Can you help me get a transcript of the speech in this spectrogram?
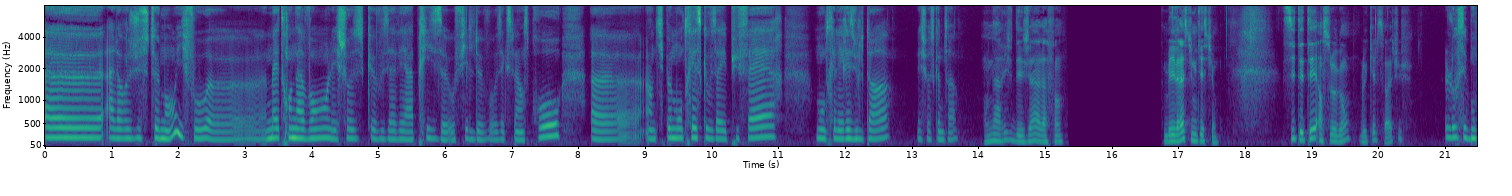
Euh, alors justement, il faut euh, mettre en avant les choses que vous avez apprises au fil de vos expériences pro, euh, un petit peu montrer ce que vous avez pu faire, montrer les résultats, des choses comme ça. On arrive déjà à la fin. Mais il reste une question. Si t'étais un slogan, lequel serais-tu? L'eau, c'est bon.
